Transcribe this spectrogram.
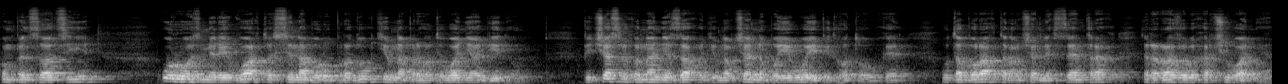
компенсації у розмірі вартості набору продуктів на приготування обіду. Під час виконання заходів навчально-бойової підготовки у таборах та навчальних центрах триразове харчування,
